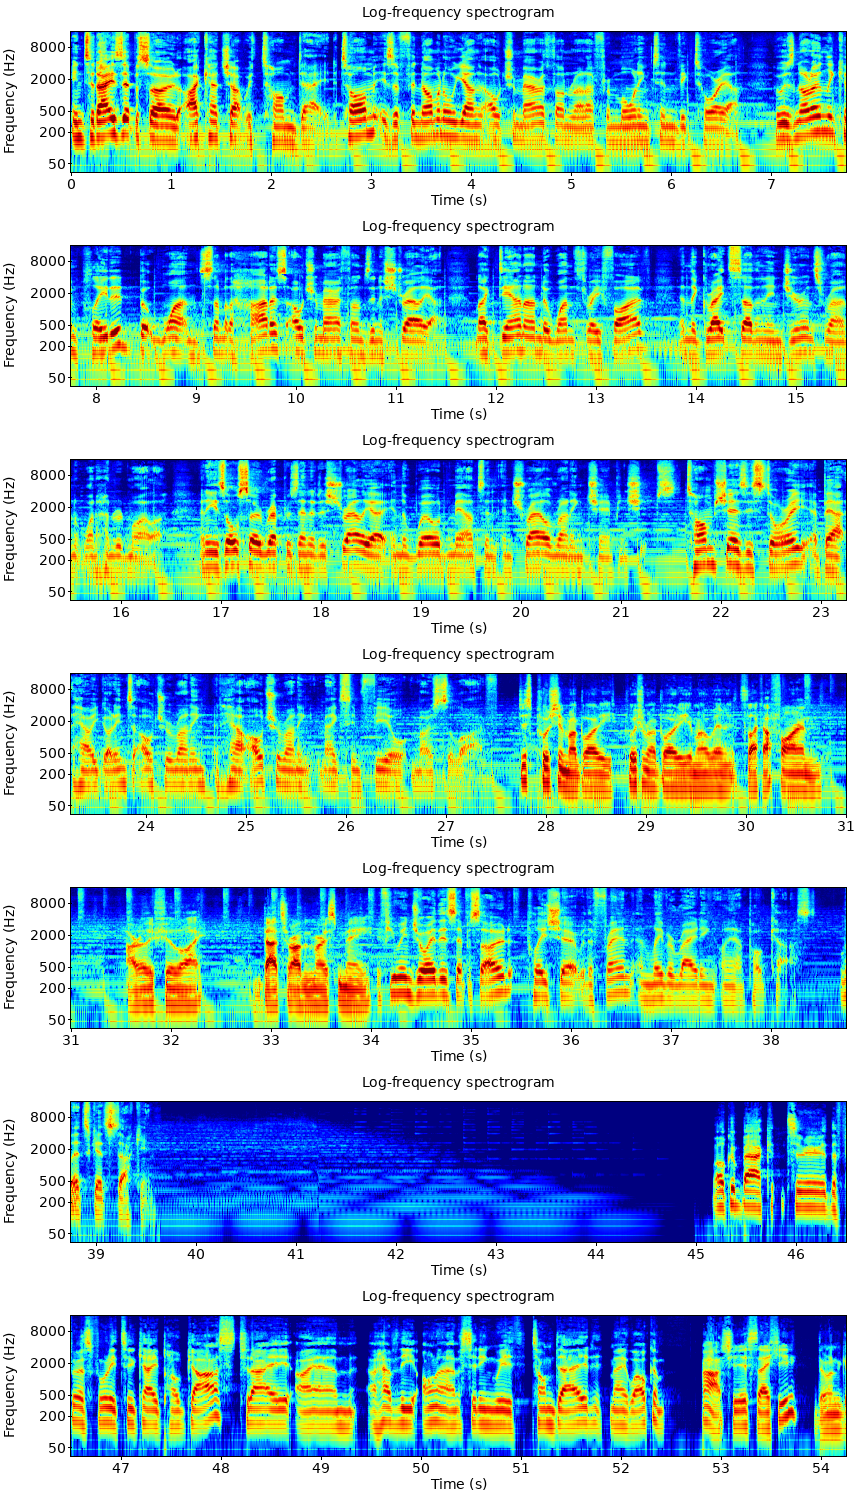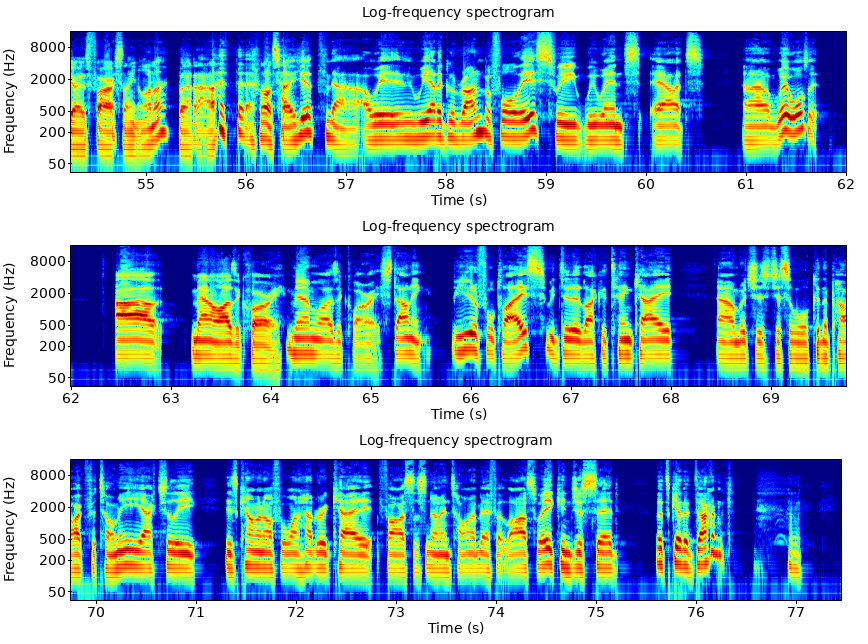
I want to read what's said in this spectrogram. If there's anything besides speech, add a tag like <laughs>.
In today's episode, I catch up with Tom Dade. Tom is a phenomenal young ultramarathon runner from Mornington, Victoria, who has not only completed but won some of the hardest ultramarathons in Australia, like Down Under 135 and the Great Southern Endurance Run 100 miler. And he has also represented Australia in the World Mountain and Trail Running Championships. Tom shares his story about how he got into ultra running and how ultra running makes him feel most alive just pushing my body, pushing my body and my limits. Like I find, I really feel like that's rather most me. If you enjoy this episode, please share it with a friend and leave a rating on our podcast. Let's get stuck in. Welcome back to the first 42k podcast. Today I am I have the honor of sitting with Tom Dade. May welcome. Ah, cheers, thank you. Don't want to go as far as saying honour, but uh, <laughs> I'll take it. Nah, we we had a good run before this. We we went out. Uh, where was it? Uh, Mount Eliza Quarry. Mount Eliza Quarry, stunning, beautiful place. We did it like a 10k, um, which is just a walk in the park for Tommy. He actually is coming off a 100k fastest known time effort last week, and just said, "Let's get it done." <laughs>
